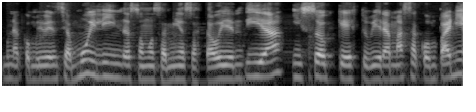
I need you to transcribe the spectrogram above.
una convivencia muy linda, somos amigas hasta hoy en día, hizo que estuviera más acompañada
